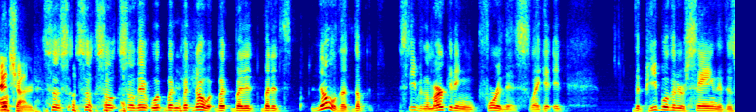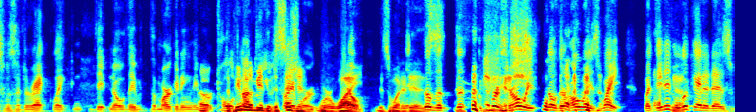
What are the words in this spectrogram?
Deadshot. awkward. so so so so, so they but but no but but it but it's no the the Stephen the marketing for this like it, it the people that are saying that this was a direct like they, no they the marketing they Uh, were told the people not that made the decision cyborg. were white, No, is what it is. no the, the, of course they're always no they're always white but they didn't Yeah. look at it as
